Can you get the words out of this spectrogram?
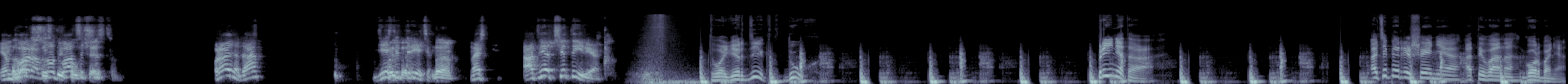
m2 равно 26 26. получается. Правильно, да? 10 Ой, да, третьих. Да. Значит, ответ 4. Твой вердикт, дух. Принято! А теперь решение от Ивана Горбаня.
